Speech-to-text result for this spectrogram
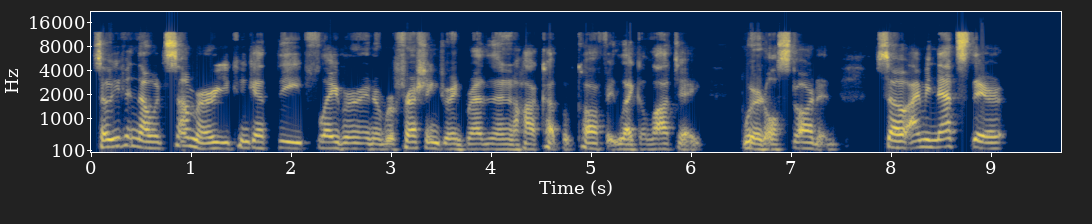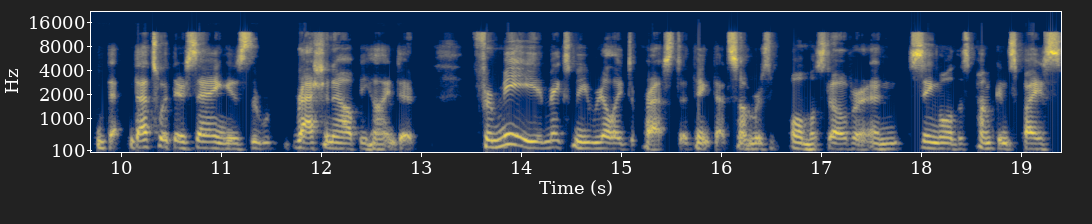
So even though it's summer, you can get the flavor in a refreshing drink rather than a hot cup of coffee, like a latte, where it all started. So, I mean, that's their that's what they're saying is the rationale behind it. For me, it makes me really depressed to think that summer's almost over and seeing all this pumpkin spice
